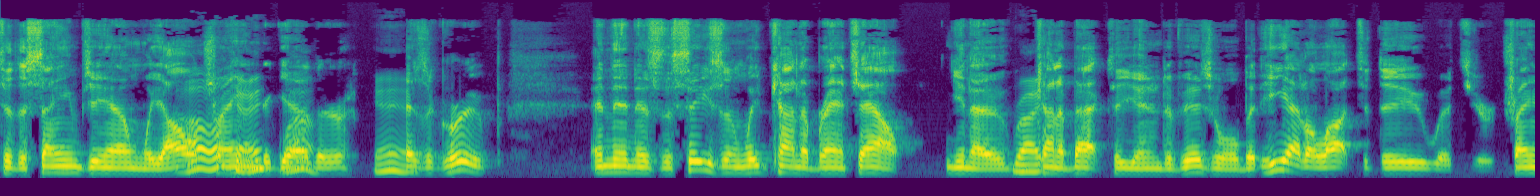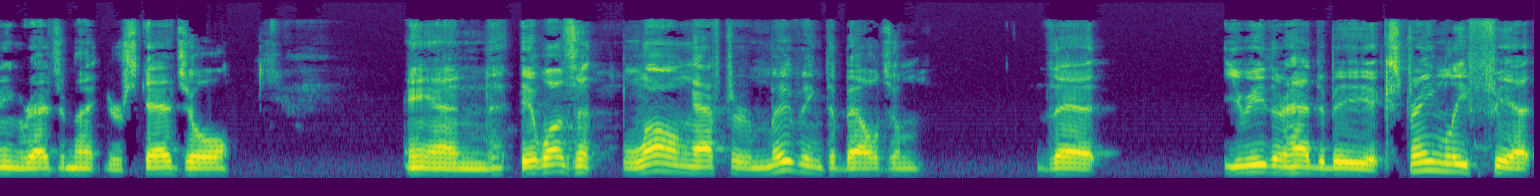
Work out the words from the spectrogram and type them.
to the same gym. We all Oh, okay. trained Wow. together Yeah, yeah. as a group. And then as the season, we'd kind of branch out, you know, Right. kind of back to your individual. But he had a lot to do with your training regiment, your schedule. And it wasn't long after moving to Belgium that you either had to be extremely fit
